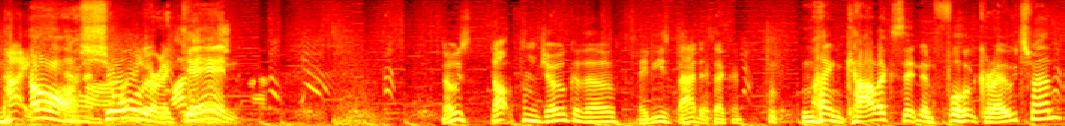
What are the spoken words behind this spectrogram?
Nice. Oh, shoulder again. No stop from Joka though. Maybe he's bad at second. Man, Calyx sitting in full crouch, man.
